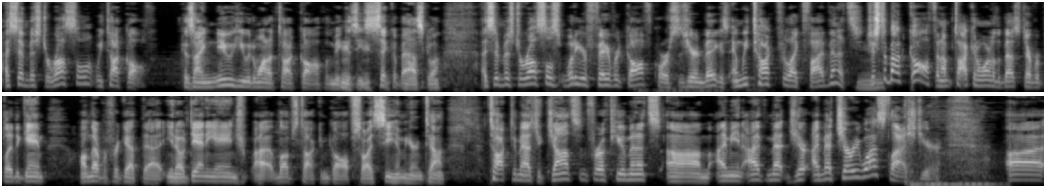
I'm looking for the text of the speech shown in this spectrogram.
I said, Mr. Russell, we talk golf because I knew he would want to talk golf with me because he's sick of basketball. I said, Mr. Russell's, what are your favorite golf courses here in Vegas? And we talked for like five minutes just about golf. And I'm talking to one of the best to ever play the game. I'll never forget that. You know, Danny Ainge uh, loves talking golf. So I see him here in town. Talked to Magic Johnson for a few minutes. Um, I mean, I've met, Jer- I met Jerry West last year. Uh,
